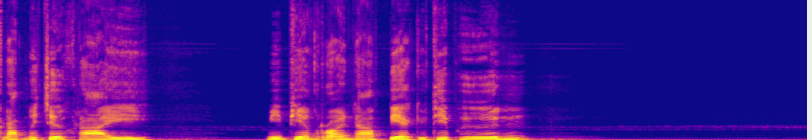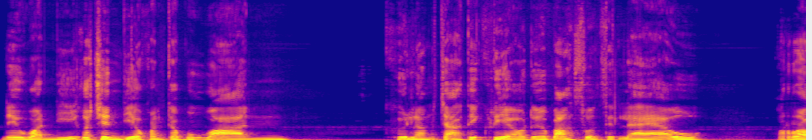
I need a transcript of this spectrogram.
กลับไม่เจอใคร มีเพียงรอยน้ำเปียกอยู่ที่พื้น ในวันนี้ก็เช่นเดียวกันกับเมื่อวานคือหลังจากที่เคลียร์ออเดอร์บางส่วนเสร็จแล้ว เรา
